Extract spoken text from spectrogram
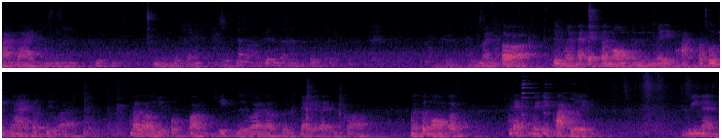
ครั้งได้อืมใช่คิดตลอดเยอะนะมันก็คือเหมือนอาจจะสมองมันไม่ได้พักถ้าพูดง่ายๆก็คือว่า ถ้าเราอยู่กับความคิดหรือว่าเราสนใจอะไรมันก็เหมือนสมองเราแทบไม่ได้พักเลย วินาที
